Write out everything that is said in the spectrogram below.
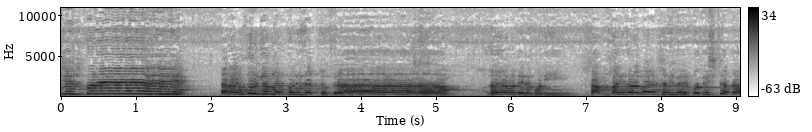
বিশেষ করে তারা হুজুর কেবলার কলিজার টুকরা। নয়নের মণি, সাম্বারি দরবার শরীফের প্রতিষ্ঠাতা,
